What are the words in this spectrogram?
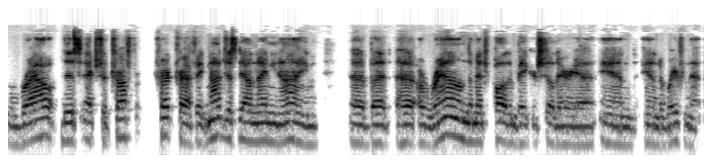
route this extra truck truck traffic, not just down 99, uh, but uh, around the metropolitan Bakersfield area and, and away from that.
